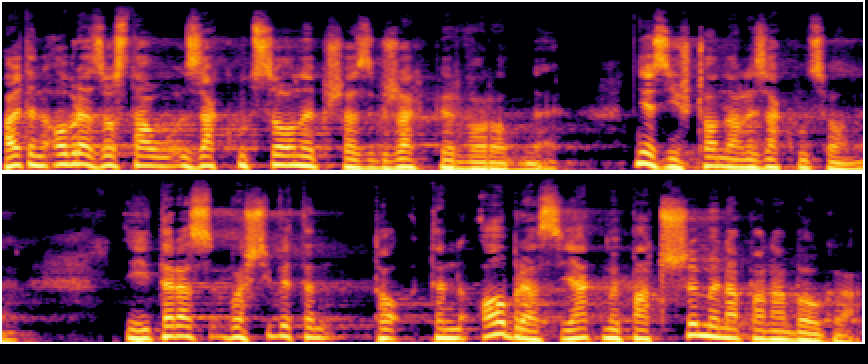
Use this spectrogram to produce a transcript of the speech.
ale ten obraz został zakłócony przez grzech pierworodny. Nie zniszczony, ale zakłócony. I teraz właściwie ten, to, ten obraz, jak my patrzymy na Pana Boga,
